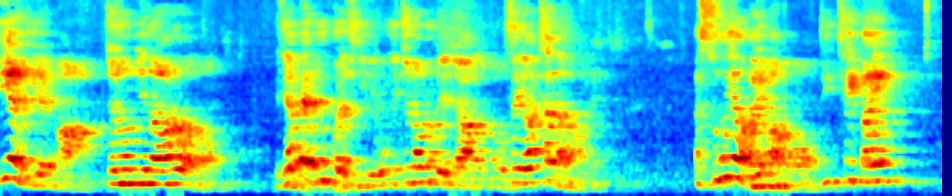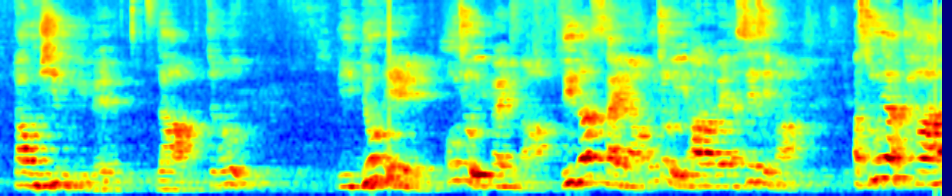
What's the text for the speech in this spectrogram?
END ရဲ့မှာကျွန်တော်မြင်တာကတော့ရတဲ့လူပွဲစီတွေဟိုကျွန်တော်တို့လည်းကြာဟိုစိတ်အားထက်တာပါတယ်အစိုးရဘိုင်းမှာတော့ဒီထိပ်ပိုင်းတာဝန်ရှိသူတွေပဲလာကျွန်တော်တို့ဒီမြို့နယ်အုပ်ချုပ်ရေးပိုင်းမှာဒီသက်ဆိုင်ရာအုပ်ချုပ်ရေးအာဏာပိုင်အစစ်စစ်မှာ အစိုးရဌာန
